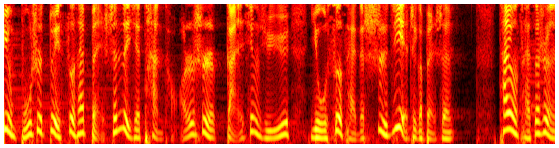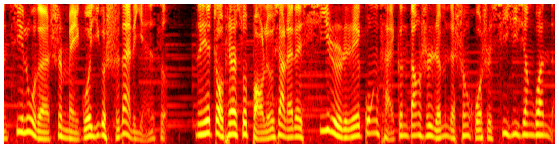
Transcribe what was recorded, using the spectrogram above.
并不是对色彩本身的一些探讨，而是感兴趣于有色彩的世界这个本身。他用彩色摄影记录的是美国一个时代的颜色，那些照片所保留下来的昔日的这些光彩，跟当时人们的生活是息息相关的。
